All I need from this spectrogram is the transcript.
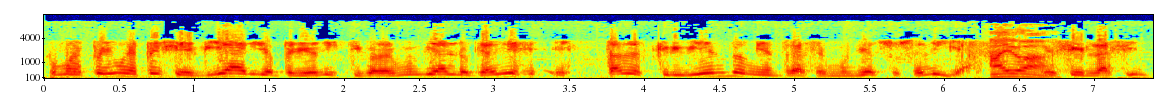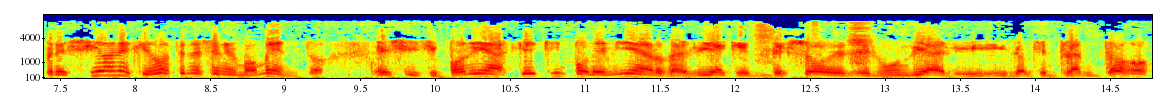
como una especie de diario periodístico del mundial lo que había estado escribiendo mientras el mundial sucedía. Ahí va. Es decir, las impresiones que vos tenés en el momento. Es decir, si ponías qué equipo de mierda el día que empezó el, el mundial y, y lo que plantó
